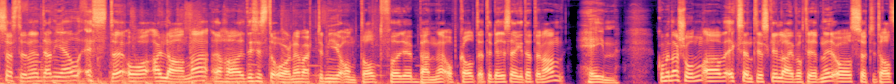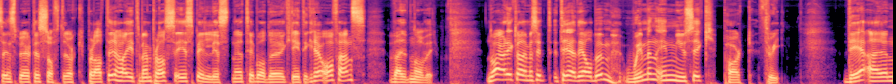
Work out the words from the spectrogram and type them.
Søstrene Danielle, Este og Alana har de siste årene vært mye omtalt for bandet oppkalt etter deres eget etternavn, Heim. Kombinasjonen av eksentriske liveopptredener og 70-tallsinspirerte softrock-plater har gitt dem en plass i spillelistene til både kritikere og fans verden over. Nå er de klare med sitt tredje album, Women in Music Part 3. Det er en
